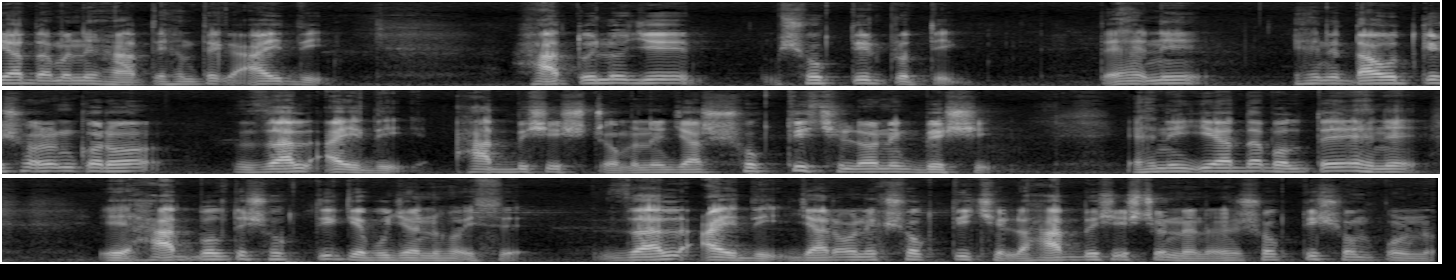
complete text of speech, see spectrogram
ইয়াদা মানে হাত, এখান থেকে আইদি হাত হইল যে শক্তির প্রতীক। এখানে এখানে দাউদকে স্মরণ করো, জাল আইদি হাত বিশিষ্ট মানে যার শক্তি ছিল অনেক বেশি। এখানে ইয়াদা বলতে এখানে হাত বলতে শক্তিকে বোঝানো হয়েছে। জাল আইদি, যার অনেক শক্তি ছিল। হাত বিশিষ্ট না শক্তি সম্পূর্ণ।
